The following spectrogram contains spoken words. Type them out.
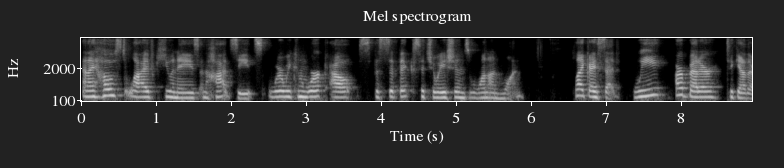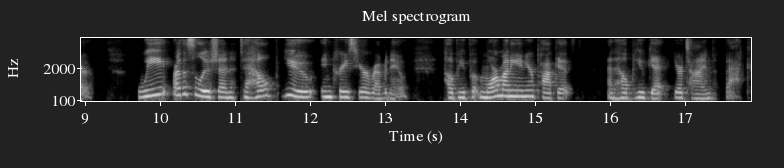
And I host live Q&As and hot seats where we can work out specific situations one-on-one. Like I said, we are better together. We are the solution to help you increase your revenue, help you put more money in your pockets, and help you get your time back.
